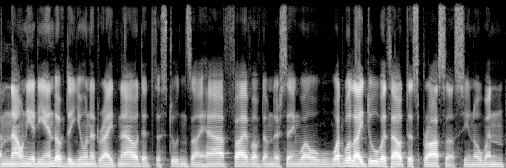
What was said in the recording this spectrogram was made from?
I'm now near the end of the unit right now that the students I have, five of them, they're saying, well, what will I do without this process? You know, when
